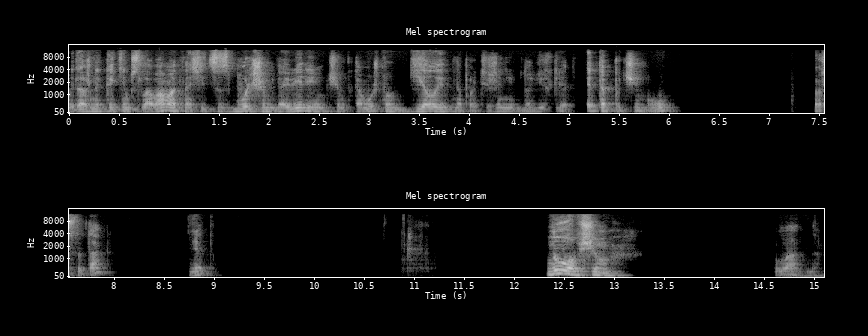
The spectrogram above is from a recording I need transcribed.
мы должны к этим словам относиться с большим доверием, чем к тому, что он делает на протяжении многих лет. Это почему? Просто так? Нет? Ну, в общем, ладно.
